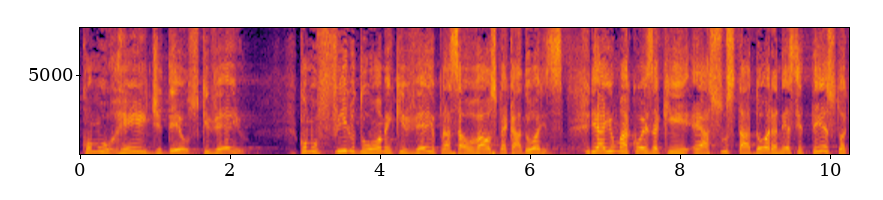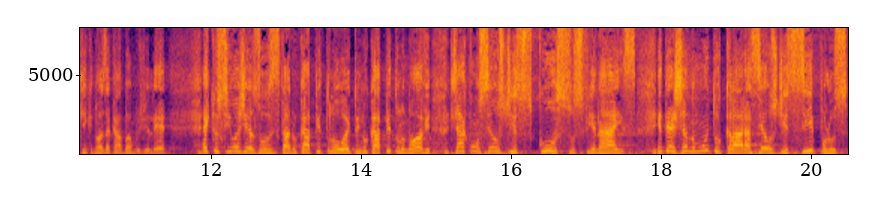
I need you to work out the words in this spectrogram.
como o Rei de Deus que veio como filho do homem que veio para salvar os pecadores. E aí, uma coisa que é assustadora nesse texto aqui que nós acabamos de ler, é que o Senhor Jesus está no capítulo 8 e no capítulo 9, já com seus discursos finais, e deixando muito claro a seus discípulos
